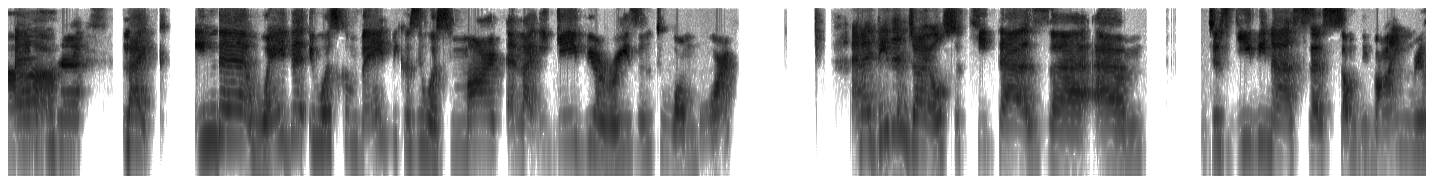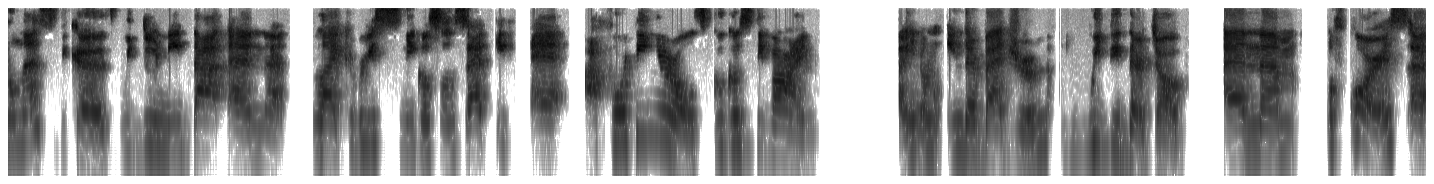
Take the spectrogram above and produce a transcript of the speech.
Ah. And uh, like in the way that it was conveyed, because it was smart and like it gave you a reason to want more. And I did enjoy also Kita's uh, um, just giving us uh, some divine realness because we do need that. And uh, like Rhys Nicholson said, if a 14 year old Google's divine uh, in, in their bedroom, we did their job. And um, of course, uh,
